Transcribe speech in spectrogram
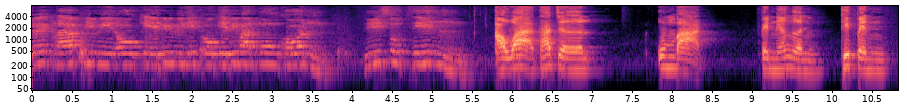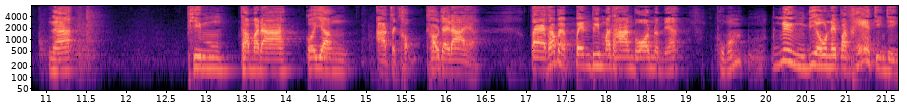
ด้วยครับ พี่มีนโอเค พี่วินิตโอเค พี่พัฒนมงคล พี่สุทิน เอาว่าถ้าเจออุมบาทเป็นเนื้อเงินที่เป็นนะ พิมพ์ธรรมดาก็ยังอาจจะเข้าเข้าใจได้อะแต่ถ้าแบบเป็นพิมพ์ประธานพรแบบเนี้ย ผมว่า หนึ่งเดียวในประเทศจริง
